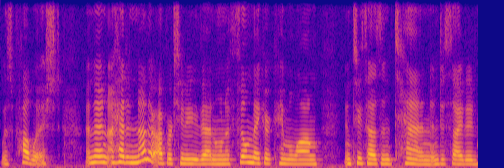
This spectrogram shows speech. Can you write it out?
was published. And then I had another opportunity then when a filmmaker came along in 2010 and decided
